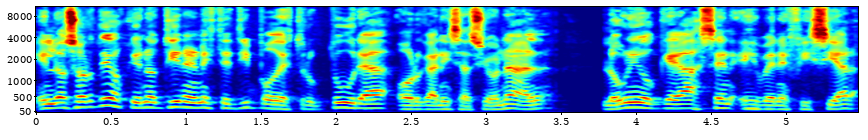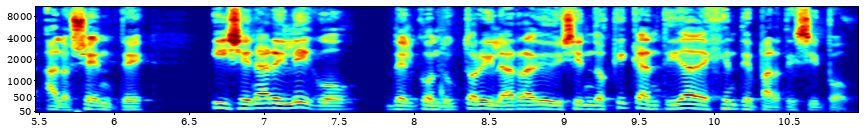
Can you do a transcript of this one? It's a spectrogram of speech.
En los sorteos que no tienen este tipo de estructura organizacional, lo único que hacen es beneficiar al oyente y llenar el ego del conductor y la radio diciendo qué cantidad de gente participó.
